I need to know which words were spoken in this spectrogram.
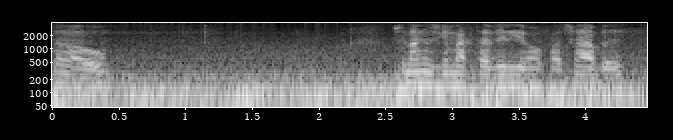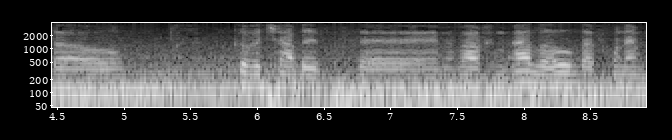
so, schon lange nicht gemacht ein Video auf Schabes, so, Covid Schabes, äh, mir war auch im Adel, da fuhren ein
